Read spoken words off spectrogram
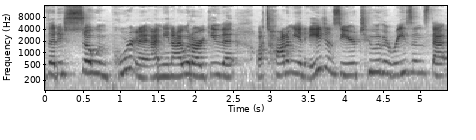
that is so important. I mean, I would argue that autonomy and agency are two of the reasons that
